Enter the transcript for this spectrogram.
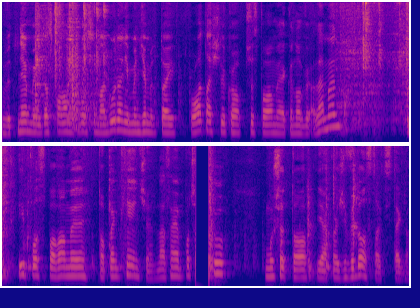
Wytniemy i dospawamy po prostu na górę. Nie będziemy tutaj łatać, tylko przyspawamy jako nowy element. I pospawamy to pęknięcie. Na samym początku muszę to jakoś wydostać z tego.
